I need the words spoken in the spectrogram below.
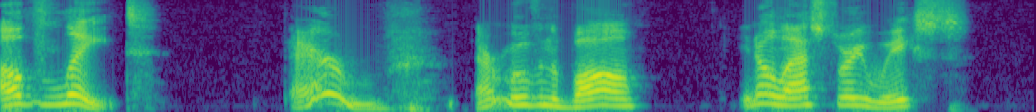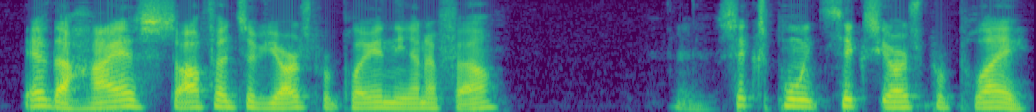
of late, they're they're moving the ball. You know, last three weeks they have the highest offensive yards per play in the NFL. Hmm. 6.6 yards per play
